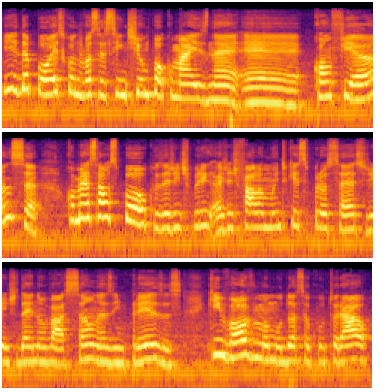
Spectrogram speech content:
e depois, quando você sentir um pouco mais, né, é, confiança, começa aos poucos. A gente, a gente fala muito que esse processo, gente, da inovação nas empresas, que envolve uma mudança cultural,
